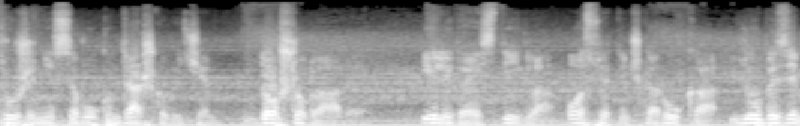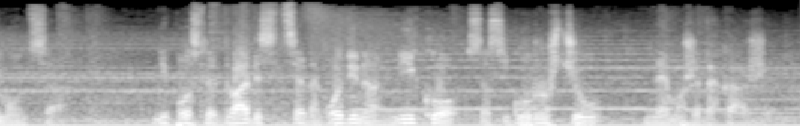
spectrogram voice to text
druženje sa Vukom Draškovićem došlo glave ili ga je stigla osvetnička ruka Ljube Zemunca, ni posle 27 godina niko sa sigurnošću ne može da kaže.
